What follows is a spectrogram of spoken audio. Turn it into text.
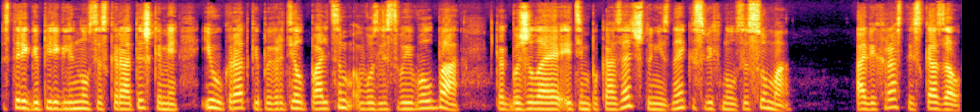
Стрига переглянулся с коротышками и украдкой повертел пальцем возле своего лба, как бы желая этим показать, что Незнайка свихнулся с ума. А Вихрастый сказал,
